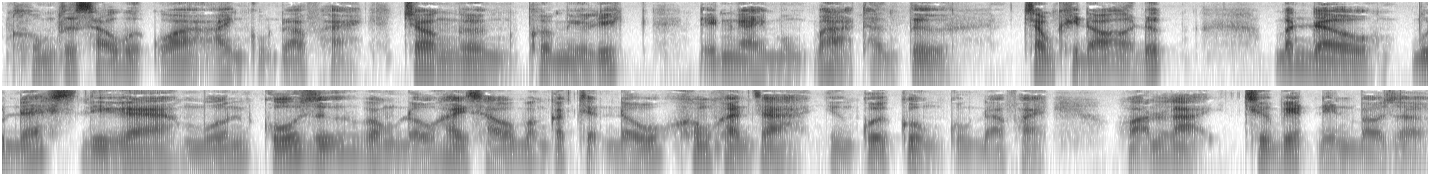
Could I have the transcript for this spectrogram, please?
Hôm thứ Sáu vừa qua, Anh cũng đã phải cho ngừng Premier League đến ngày 3 tháng 4. Trong khi đó ở Đức, Ban đầu, Bundesliga muốn cố giữ vòng đấu 26 bằng các trận đấu không khán giả nhưng cuối cùng cũng đã phải hoãn lại chưa biết đến bao giờ.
